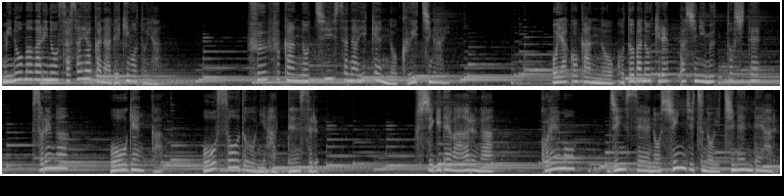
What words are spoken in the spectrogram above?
身の回りのささやかな出来事や夫婦間の小さな意見の食い違い。親子間の言葉の切れっ端にムッとしてそれが大喧嘩大騒動に発展する。不思議ではあるがこれも人生の真実の一面である。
